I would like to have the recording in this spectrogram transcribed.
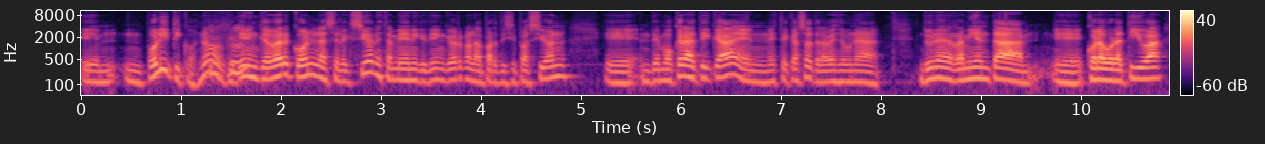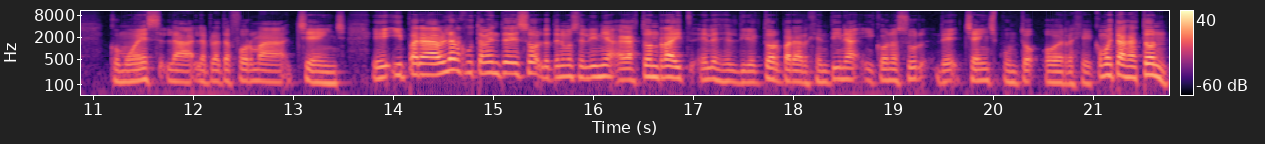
eh, políticos, ¿no? Que tienen que ver con las elecciones también y que tienen que ver con la participación eh, democrática, en este caso a través de una, de una herramienta eh, colaborativa como es la, la plataforma Change. Eh, y para hablar justamente de eso, lo tenemos en línea a Gastón Wright, él es el director para Argentina y Cono Sur de change.org. ¿Cómo estás, Gastón?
